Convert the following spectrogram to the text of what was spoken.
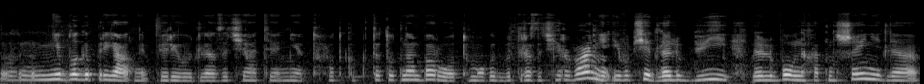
Неблагоприятный период для зачатия нет. Вот как-то тут наоборот. Могут быть разочарования. И вообще для любви, для любовных отношений, для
